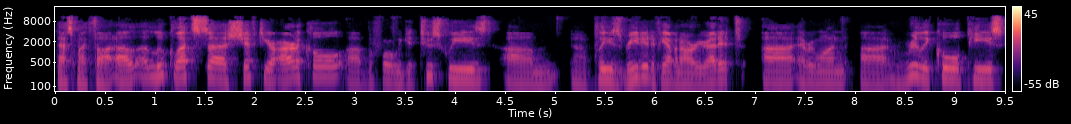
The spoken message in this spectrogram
That's my thought. Uh, Luke, let's uh, shift your article uh, before we get too squeezed. Um, uh, please read it if you haven't already read it, uh, everyone. Uh, really cool piece.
